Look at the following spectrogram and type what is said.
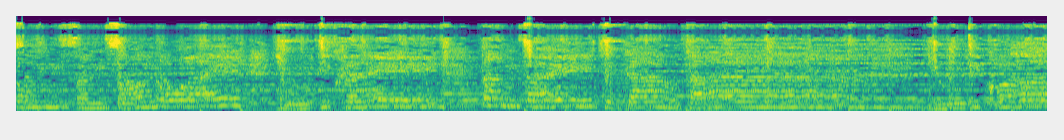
ทรงสั่งสอนเอาไว้ อยู่ที่ใคร ตั้งใจจะก้าวตามอยู่ที่ความ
